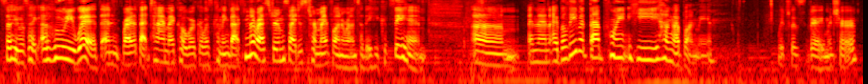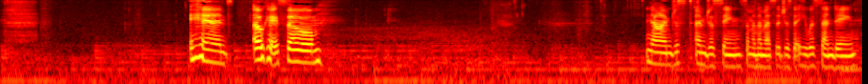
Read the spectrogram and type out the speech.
So he was like, oh, "Who are you with?" And right at that time, my coworker was coming back from the restroom, so I just turned my phone around so that he could see him. Um, and then I believe at that point he hung up on me, which was very mature. And okay, so now I'm just I'm just seeing some of the messages that he was sending.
